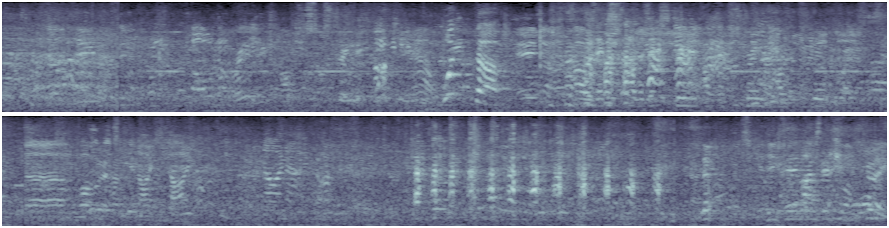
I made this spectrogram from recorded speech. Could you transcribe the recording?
What the? I was, ex- I was extremely, I was extremely, I was extremely racist. Uh, while we were having a nice time. No, I know. Did you see the man getting on the tree?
